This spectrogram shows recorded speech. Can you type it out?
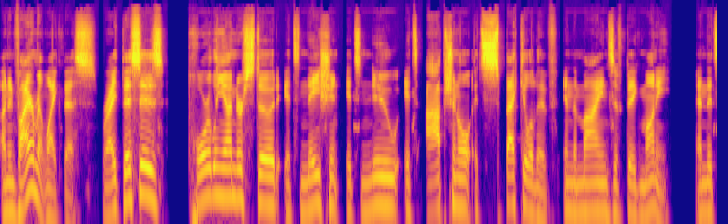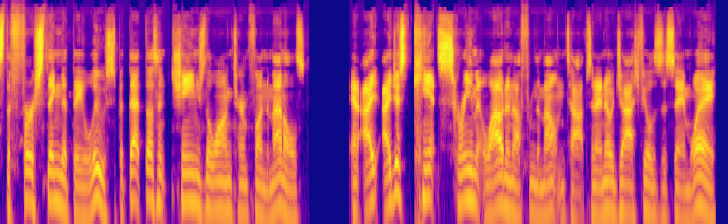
an environment like this, right? This is poorly understood. It's nascent. It's new. It's optional. It's speculative in the minds of big money, and it's the first thing that they lose. But that doesn't change the long term fundamentals. And I, I just can't scream it loud enough from the mountaintops. And I know Josh feels the same way.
